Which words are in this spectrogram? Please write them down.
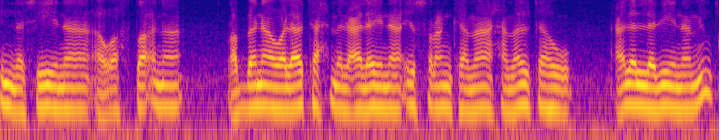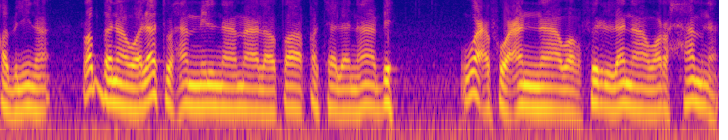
إن نسينا أو أخطأنا ربنا ولا تحمل علينا إصرا كما حملته على الذين من قبلنا ربنا ولا تحملنا ما لا طاقة لنا به. واعف عنا واغفر لنا وارحمنا.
